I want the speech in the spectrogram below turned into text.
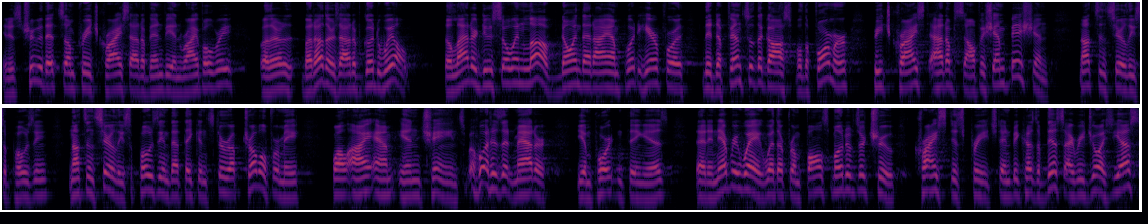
It is true that some preach Christ out of envy and rivalry, but others out of goodwill. The latter do so in love, knowing that I am put here for the defense of the gospel. The former preach Christ out of selfish ambition, not sincerely supposing, not sincerely supposing that they can stir up trouble for me while I am in chains. But what does it matter? The important thing is that in every way, whether from false motives or true, Christ is preached. And because of this, I rejoice. Yes,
